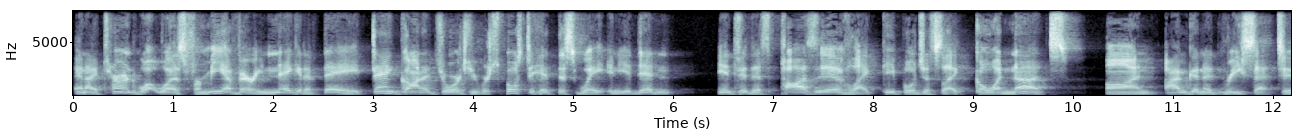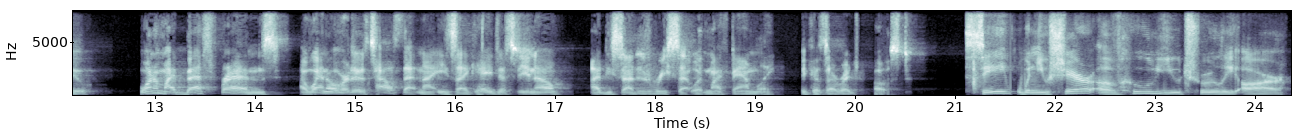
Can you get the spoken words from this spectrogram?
And I turned what was for me a very negative day. Dang gone it, George. You were supposed to hit this weight and you didn't. Into this positive, like people just like going nuts on, I'm going to reset too. One of my best friends I went over to his house that night. He's like, hey, just so you know, I decided to reset with my family because I read your post. See, when you share of who you truly are,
